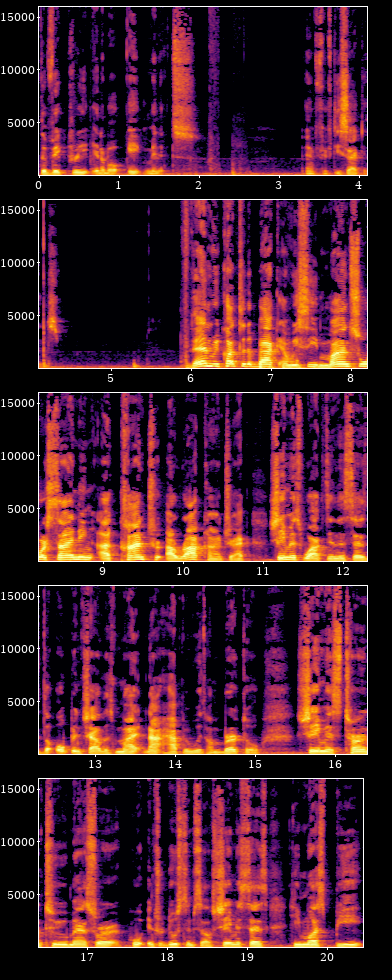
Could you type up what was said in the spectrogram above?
the victory in about 8 minutes and 50 seconds. Then we cut to the back and we see Mansoor signing a contra- a rock contract. Sheamus walks in and says the open challenge might not happen with Humberto. Sheamus turned to Mansoor, who introduced himself. Sheamus says he must be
